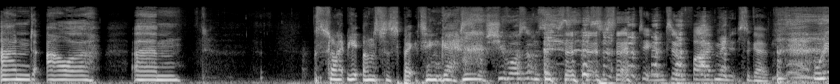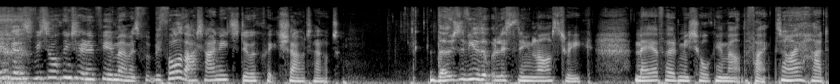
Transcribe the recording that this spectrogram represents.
And our um, slightly unsuspecting guest. Well, she was unsuspecting until five minutes ago. We're going to be talking to her in a few moments. But before that, I need to do a quick shout out. Those of you that were listening last week may have heard me talking about the fact that I had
